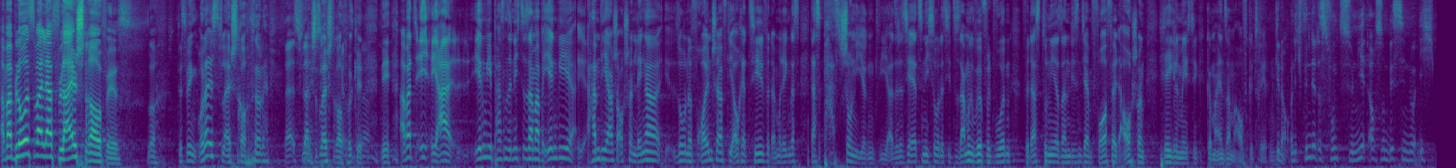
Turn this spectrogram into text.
Aber bloß weil da Fleisch drauf ist. So. Deswegen, oder ist Fleisch drauf? Oder? Da ist Fleisch, Fleisch drauf, okay. Genau. Nee, aber ja, irgendwie passen sie nicht zusammen, aber irgendwie haben die ja auch schon länger so eine Freundschaft, die auch erzählt wird am Ring. Das, das passt schon irgendwie. Also das ist ja jetzt nicht so, dass sie zusammengewürfelt wurden für das Turnier, sondern die sind ja im Vorfeld auch schon regelmäßig gemeinsam aufgetreten. Genau, und ich finde, das funktioniert auch so ein bisschen, nur ich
